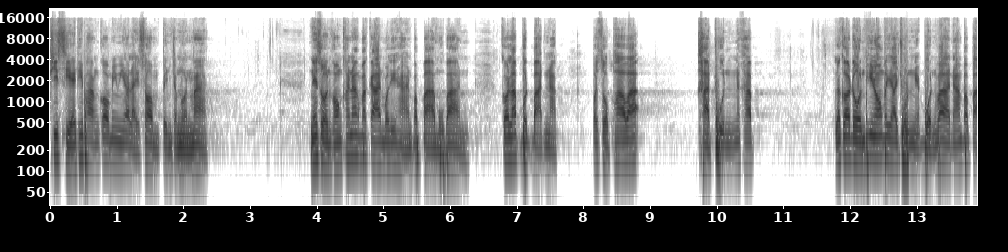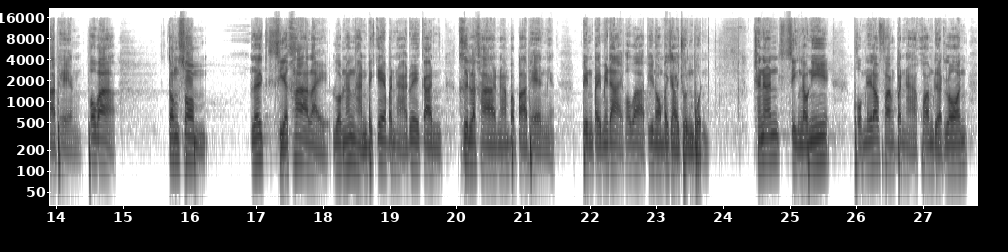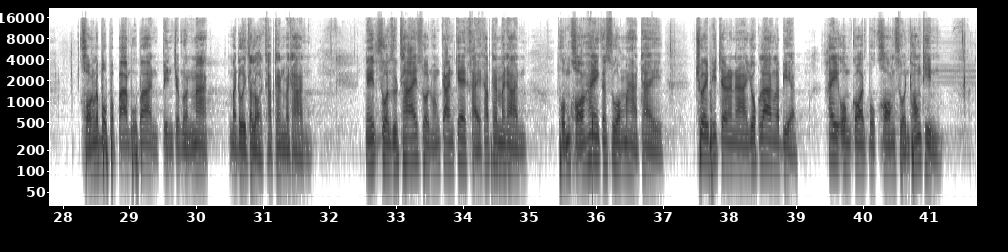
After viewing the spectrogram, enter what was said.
ที่เสียที่พังก็ไม่มีอะไรซ่อมเป็นจำนวนมาก ในส่วนของคณะกรรมการบริหารประปาหมู่บ้าน ก็รับบทบาทหนักประสบภาวะขาดทุนนะครับ แล้วก็โดนพี่น้องประชาชนเนี่ยบ่นว่าน้ำประปาแพง เพราะว่าต้องซ่อมและเสียค่าอะไร รวมทั้งหันไปแก้ปัญหาด้วยการขึ้นราคาน้ำประปาแพงเนี่ยเป็นไปไม่ได้ เพราะว่าพี่น้องประชาชนบ่นฉะนั้นสิ่งเหล่านี้ผมได้รับฟังปัญหาความเดือดร้อนของระบบประปาหมู่บ้านเป็นจำนวนมากมาโดยตลอดครับท่านประธาน ในส่วนสุดท้ายส่วนของการแก้ไขครับท่านประธาน ผมขอให้กระทรวงมหาดไทย ช่วยพิจารณายกร่างระเบียบ ให้องค์กรปกครองส่วนท้องถิ่น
